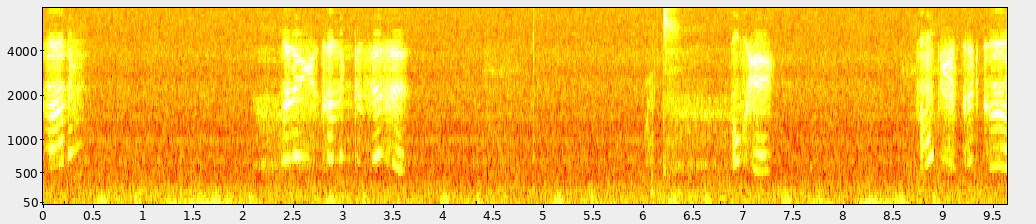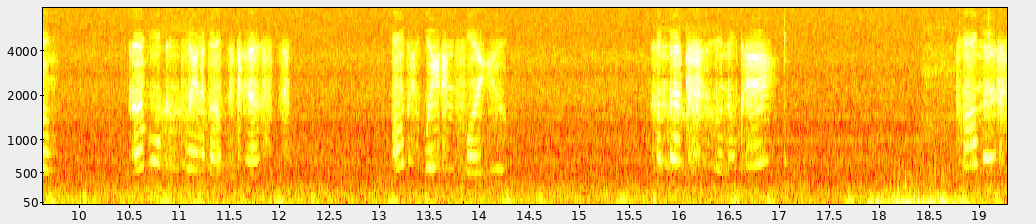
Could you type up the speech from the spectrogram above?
Mommy? When are you coming to visit? What? Okay. I'll be a good girl. I won't complain about the tests. I'll be waiting for you. Come back soon, okay? Promise?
